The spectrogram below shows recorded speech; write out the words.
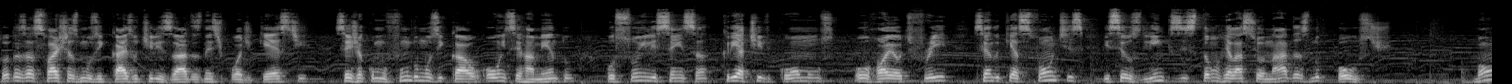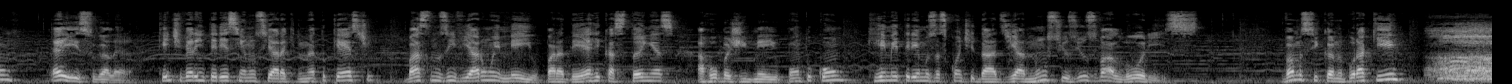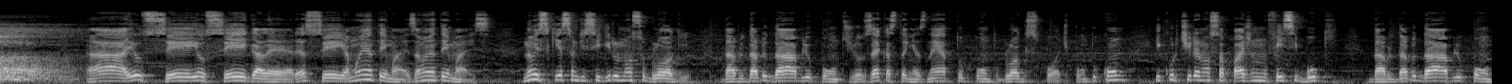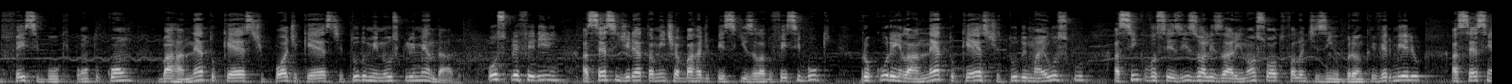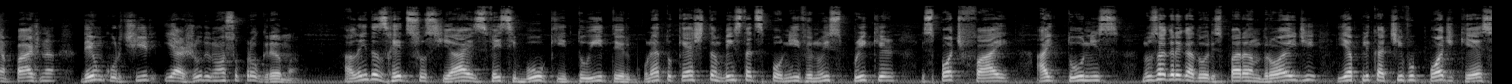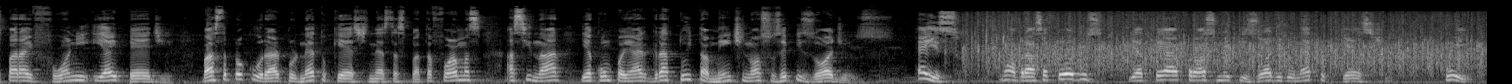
Todas as faixas musicais utilizadas neste podcast seja como fundo musical ou encerramento, possuem licença Creative Commons ou royalty free, sendo que as fontes e seus links estão relacionadas no post. Bom, é isso, galera. Quem tiver interesse em anunciar aqui no NetoCast, basta nos enviar um e-mail para drcastanhas@gmail.com que remeteremos as quantidades de anúncios e os valores. Vamos ficando por aqui. Ah, eu sei, eu sei, galera, eu sei. Amanhã tem mais, amanhã tem mais. Não esqueçam de seguir o nosso blog www.josecastanhasneto.blogspot.com e curtir a nossa página no Facebook www.facebook.com barra netocast podcast, tudo minúsculo e emendado. Ou se preferirem, acessem diretamente a barra de pesquisa lá do Facebook, procurem lá NetoCast, tudo em maiúsculo, assim que vocês visualizarem nosso alto-falantezinho branco e vermelho, acessem a página, dêem um curtir e ajudem o nosso programa. Além das redes sociais, Facebook, Twitter, o NetoCast também está disponível no Spreaker, Spotify, iTunes, nos agregadores para Android e aplicativo podcast para iPhone e iPad. Basta procurar por NetoCast nestas plataformas, assinar e acompanhar gratuitamente nossos episódios. É isso. Um abraço a todos e até o próximo episódio do NetoCast. Fui!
